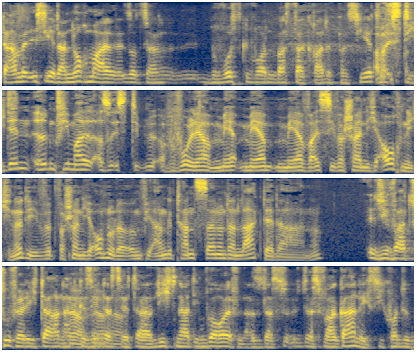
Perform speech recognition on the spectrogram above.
damit ist ihr dann nochmal sozusagen bewusst geworden, was da gerade passiert Aber ist. ist die denn irgendwie mal, also ist die, obwohl ja, mehr, mehr, mehr weiß sie wahrscheinlich auch nicht, ne? Die wird wahrscheinlich auch nur da irgendwie angetanzt sein und dann lag der da, ne? Sie war zufällig da und hat ja, gesehen, ja, dass der da liegt und hat ihm geholfen. Also das, das war gar nichts. Sie konnte,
